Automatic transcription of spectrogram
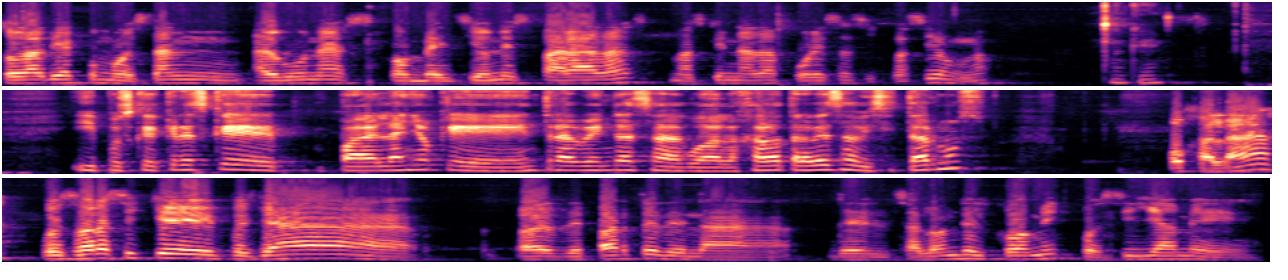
todavía como están algunas convenciones paradas, más que nada por esa situación, ¿no? Ok. ¿Y pues qué crees que para el año que entra vengas a Guadalajara otra vez a visitarnos? Ojalá, pues ahora sí que pues ya eh, de parte de la, del Salón del Cómic, pues sí ya me,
